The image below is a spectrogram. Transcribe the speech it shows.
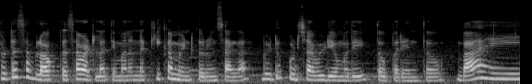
छोटासा ब्लॉग कसा वाटला ते मला नक्की कमेंट करून सांगा. भेटू पुढच्या व्हिडिओमध्ये. तोपर्यंत बाय.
